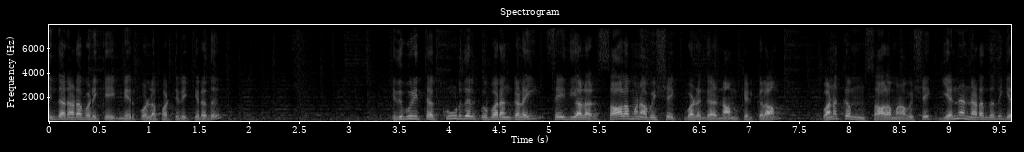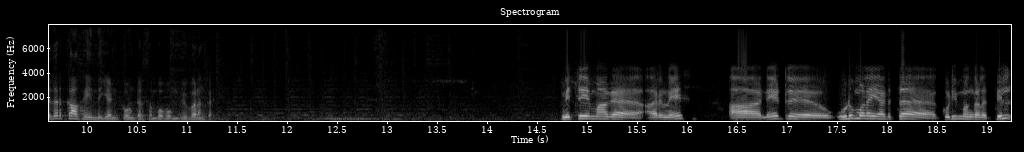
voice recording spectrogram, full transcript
இந்த நடவடிக்கை மேற்கொள்ளப்பட்டிருக்கிறது. இது குறித்த கூடுதல் விவரங்களை செய்தியாளர் சாலமன் அபிஷேக் வழங்க நாம் கேட்கலாம். வணக்கம் சாலமன் அபிஷேக். என்ன நடந்தது? எதற்காக இந்த என்கவுண்டர் சம்பவம்? விவரங்கள். நிச்சயமாக அருணேஷ் நேற்று உடுமலை அடுத்த குடிமங்கலத்தில்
